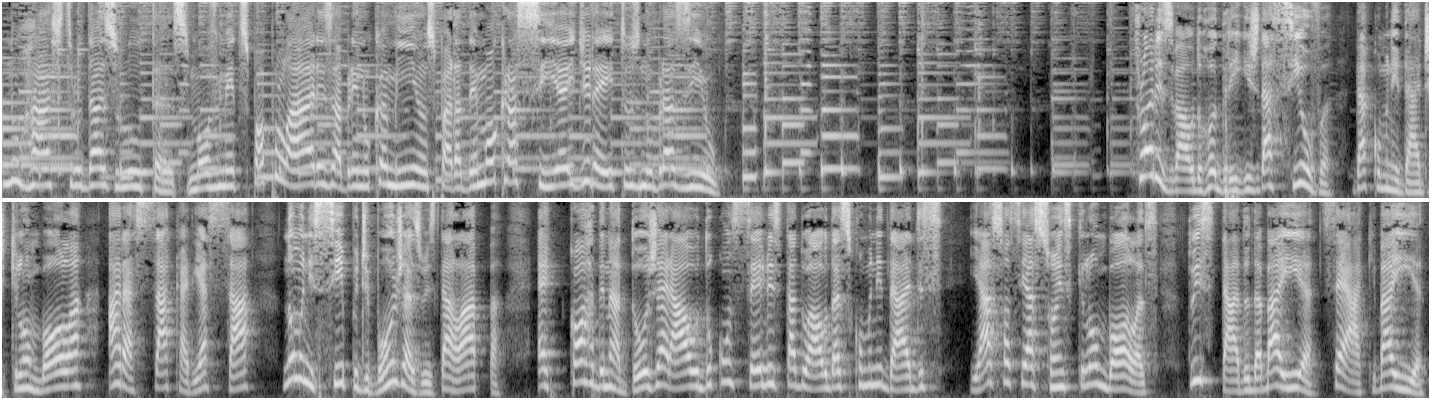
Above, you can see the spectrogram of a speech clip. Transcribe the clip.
No rastro das lutas, movimentos populares abrindo caminhos para a democracia e direitos no Brasil. Floresvaldo Rodrigues da Silva, da comunidade quilombola Araçá Cariaçá, no município de Bom Jesus da Lapa, é coordenador geral do Conselho Estadual das Comunidades e Associações Quilombolas do Estado da Bahia, SEAC Bahia,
